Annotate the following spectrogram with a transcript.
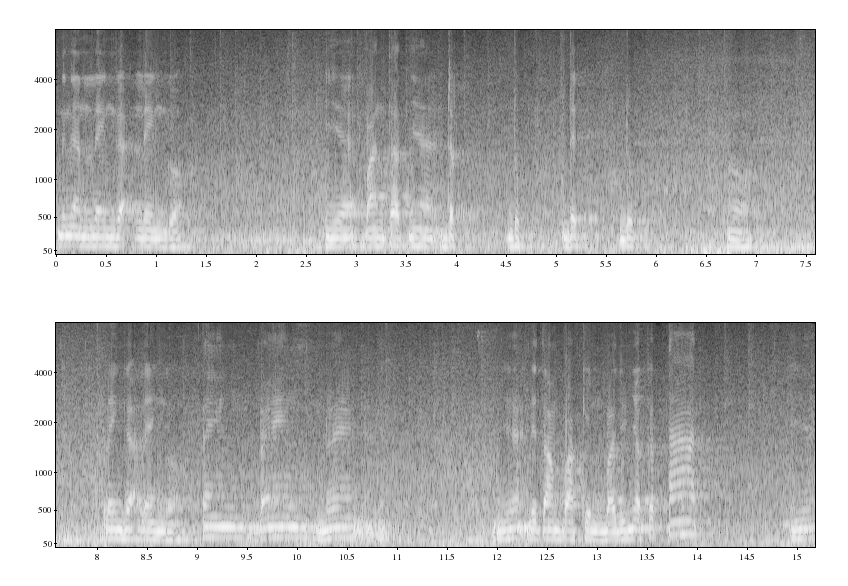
dengan lenggak-lenggok. Ya pantatnya dek duk dek duk. Oh. Lenggak-lenggok. Teng beng beng ya ditampakin. Bajunya ketat. Ya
